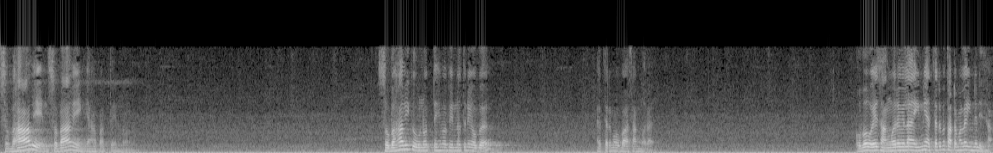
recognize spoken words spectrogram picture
ස්වභාවයෙන් ස්වභාවයෙන් යහපත් වෙන්න ඕන. ස්වභාවික වුණොත් එහෙම පින්නතුනේ ඔබ ඇත්තටම ඔබ අසංවරයි. ඔබ ওই සංවර වෙලා ඉන්නේ ඇත්තටම තටමලා ඉන්න නිසා.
